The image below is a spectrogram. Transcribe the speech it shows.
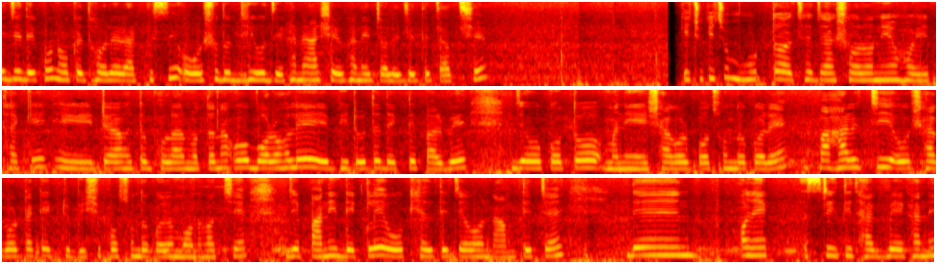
এই যে দেখুন, ওকে ধরে রাখতেছি। ও শুধু ঢিউ যেখানে আসে ওখানে চলে যেতে চাচ্ছে। কিছু কিছু মুহূর্ত আছে যা স্মরণীয় হয়ে থাকে। এটা হয়তো ভোলার মতো না। ও বড় হলে ভিডিওতে দেখতে পারবে যে ও কত মানে সাগর পছন্দ করে। পাহাড়ের চেয়ে ও সাগরটাকে একটু বেশি পছন্দ করে মনে হচ্ছে। যে পানি দেখলে ও খেলতে চায়, ও নামতে চায়। দেন অনেক স্মৃতি থাকবে এখানে।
